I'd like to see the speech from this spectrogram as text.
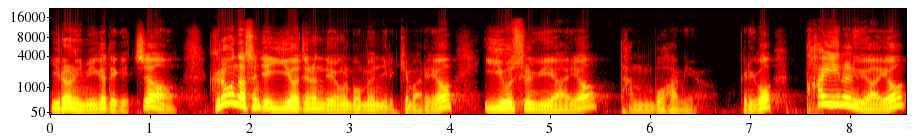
이런 의미가 되겠죠. 그러고 나서 이제 이어지는 내용을 보면 이렇게 말해요. 이웃을 위하여 담보하며 그리고 타인을 위하여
